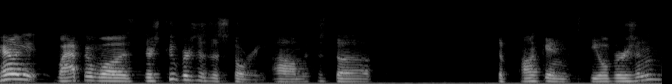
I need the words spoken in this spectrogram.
Apparently, what happened was there's two versions of the story. Um, this is the the Punk and Steel version.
